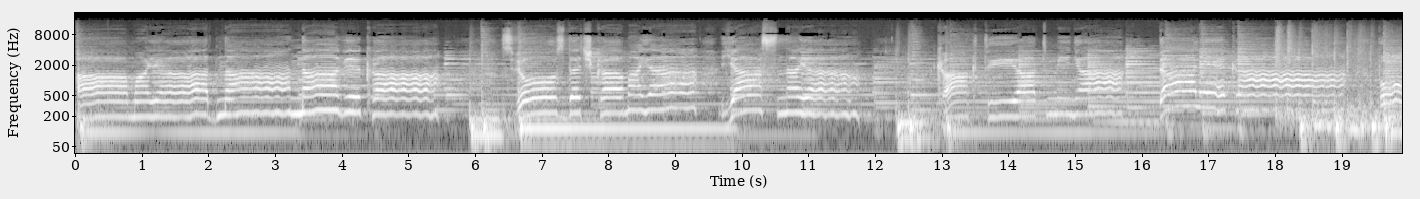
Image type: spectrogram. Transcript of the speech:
А моя одна на века Звездочка моя ясная. Как ты от меня далека? Помни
